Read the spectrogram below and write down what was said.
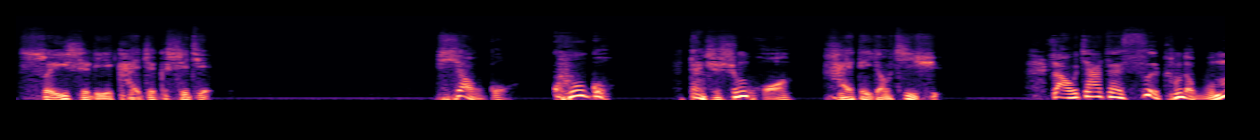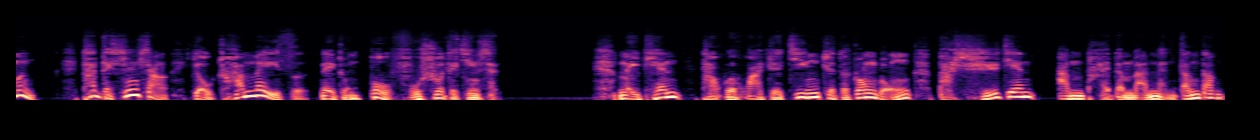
随时离开这个世界。笑过，哭过，但是生活还得要继续。老家在四川的吴梦，她的身上有川妹子那种不服输的精神。每天，她会化着精致的妆容，把时间安排的满满当当。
